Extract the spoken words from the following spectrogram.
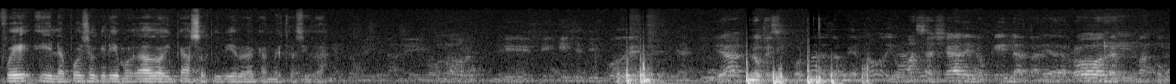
fue el apoyo que le hemos dado en casos que hubieron acá en nuestra ciudad. Este tipo de, actividad creo que es importante también, ¿no? Digo, más allá de lo que es la tarea de Rotary y más como,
